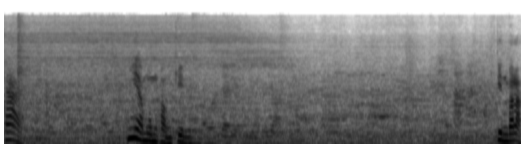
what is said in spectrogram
ใช่ เนี่ยมุมของกิน กินปะล่ะ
